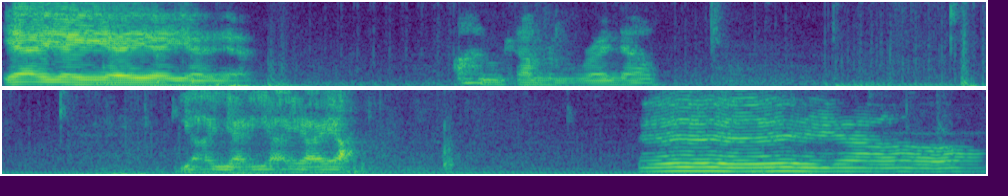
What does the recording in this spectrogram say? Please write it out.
Yeah, yeah, yeah, yeah, yeah, yeah. I'm coming right now. Yeah, yeah, yeah, yeah, yeah. Hey, yeah.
